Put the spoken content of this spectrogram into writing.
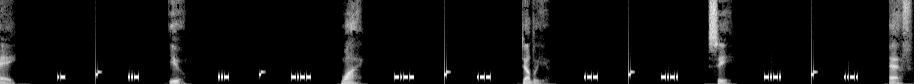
A. U. Y W. C. F.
